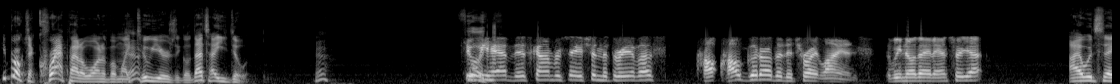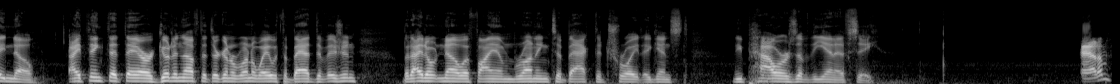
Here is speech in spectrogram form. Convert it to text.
He broke the crap out of one of them like Yeah. two years ago. That's how you do it. Yeah. Can like- we have this conversation, the three of us? How how good are the Detroit Lions? Do we know that answer yet? I would say no. I think that they are good enough that they're going to run away with the bad division, but I don't know if I am running to back Detroit against the powers of the NFC. Adam?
